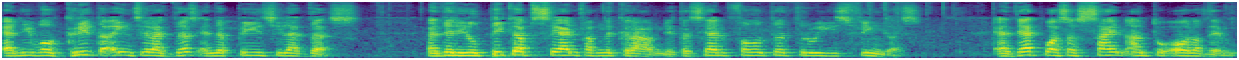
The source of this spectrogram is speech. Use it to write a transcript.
and he will greet the ANC like this and the PAC like this, and then he will pick up sand from the ground, let the sand filter through his fingers, and that was a sign unto all of them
